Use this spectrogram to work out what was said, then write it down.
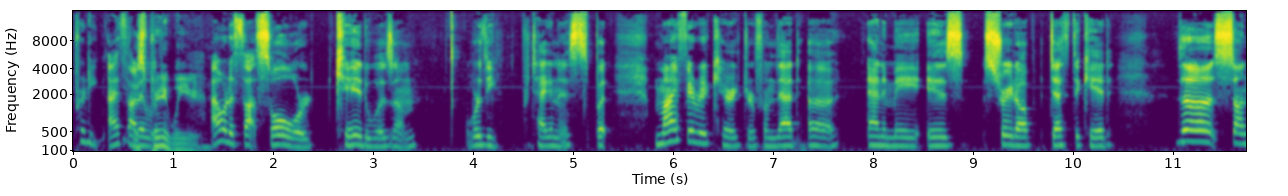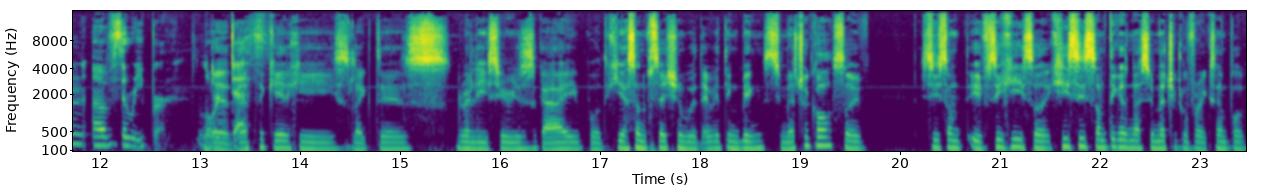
pretty. I thought it's it pretty weird. I would have thought Soul or Kid was um were the protagonists, but my favorite character from that uh anime is straight up Death the Kid, the son of the Reaper, Lord yeah, Death. Death the Kid, he's like this really serious guy, but he has an obsession with everything being symmetrical. So if see some, if see he so he sees something as not symmetrical, for example,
